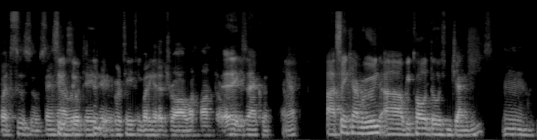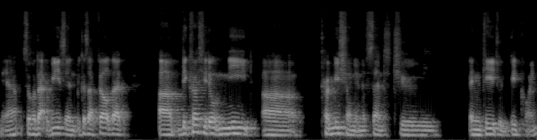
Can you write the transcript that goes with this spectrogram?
But susu, same kind of rotating. rotating. But you get a draw one month. Or Exactly. Yeah. Uh, so in Cameroon, uh, we call those jangis. Mm, Yeah. So for that reason, because I felt that uh, because you don't need uh, permission in a sense to engage with Bitcoin,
